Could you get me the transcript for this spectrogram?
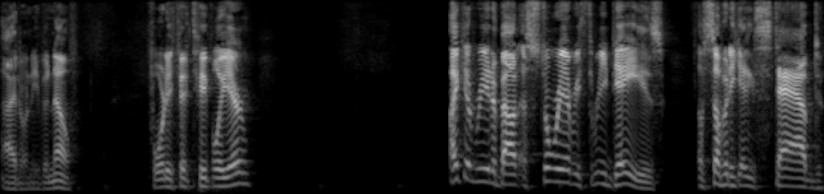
I don't even know. 40, 50 people a year? I could read about a story every three days of somebody getting stabbed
